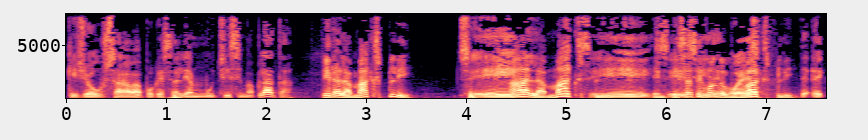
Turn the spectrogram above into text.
que yo usaba porque salían muchísima plata. ¿Era la Max Pli? Sí. Ah, la Max Pli. sí, Empezaste sí, sí. jugando Después, con Max Pli. de- eh,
